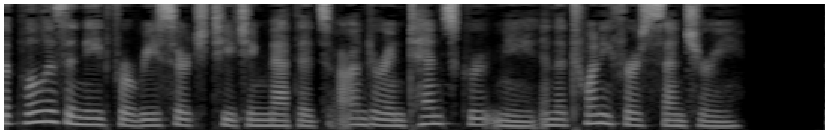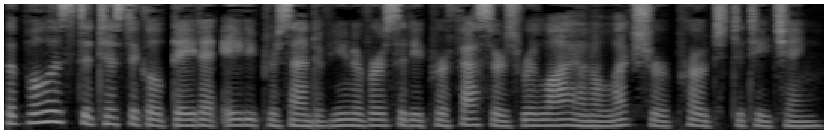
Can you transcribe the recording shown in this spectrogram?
The pull is a need for research teaching methods are under intense scrutiny in the 21st century. The pull is statistical data 80% of university professors rely on a lecture approach to teaching.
